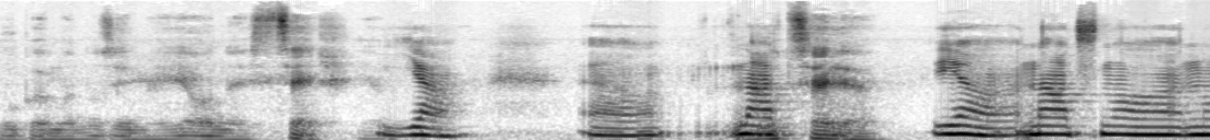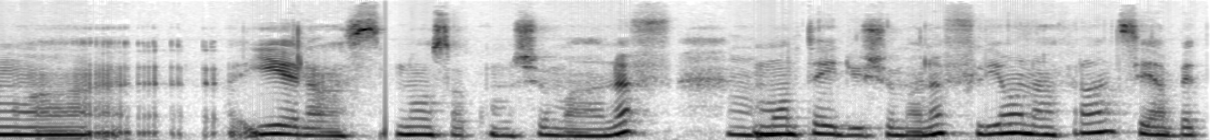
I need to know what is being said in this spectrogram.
tulkojumā nozīmē jaunais ceļš. Jā, Jā, uh, būt nāc, ceļā. Jā, nāc no, no ierās nosaukuma Šumanef, Mm. Monteģu Šumanef, Lionā, Francijā, bet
